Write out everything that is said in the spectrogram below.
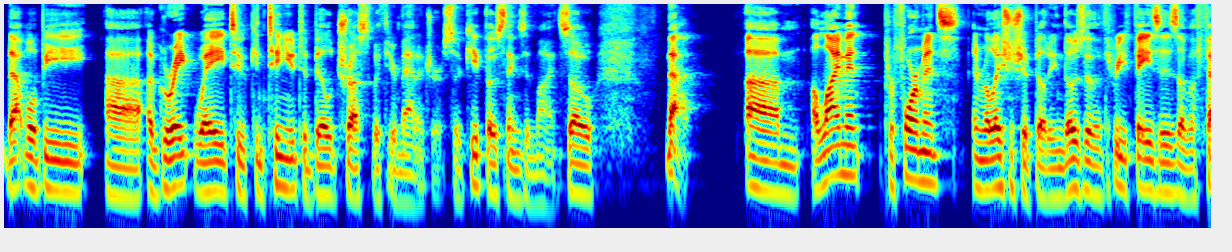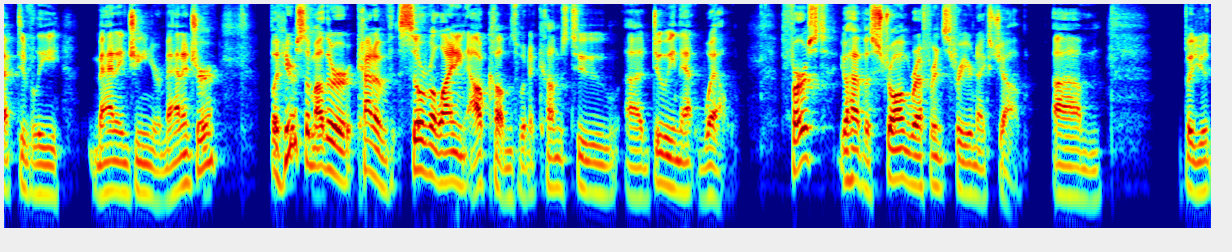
that will be uh, a great way to continue to build trust with your manager. So keep those things in mind. So now, um, alignment, performance, and relationship building. Those are the three phases of effectively managing your manager. But here's some other kind of silver lining outcomes when it comes to uh, doing that well. First, you'll have a strong reference for your next job. Um, but you're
